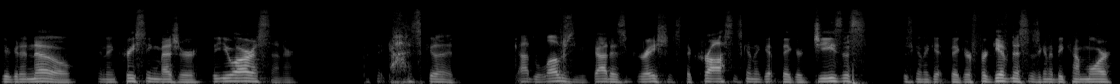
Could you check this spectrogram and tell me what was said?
you're going to know in increasing measure that you are a sinner, but that God is good. God loves you. God is gracious. The cross is going to get bigger. Jesus is going to get bigger. Forgiveness is going to become more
